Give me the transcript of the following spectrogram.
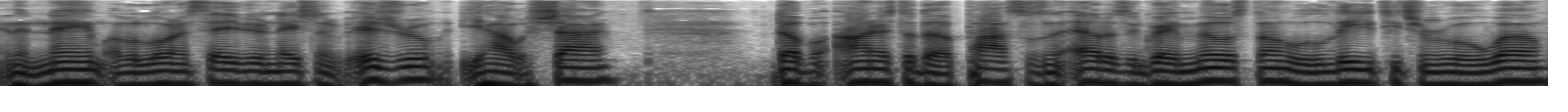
in the name of the Lord and Savior, nation of Israel, Yahweh Shai." Double honors to the apostles and elders of Great Millstone who lead, teach, and rule well.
